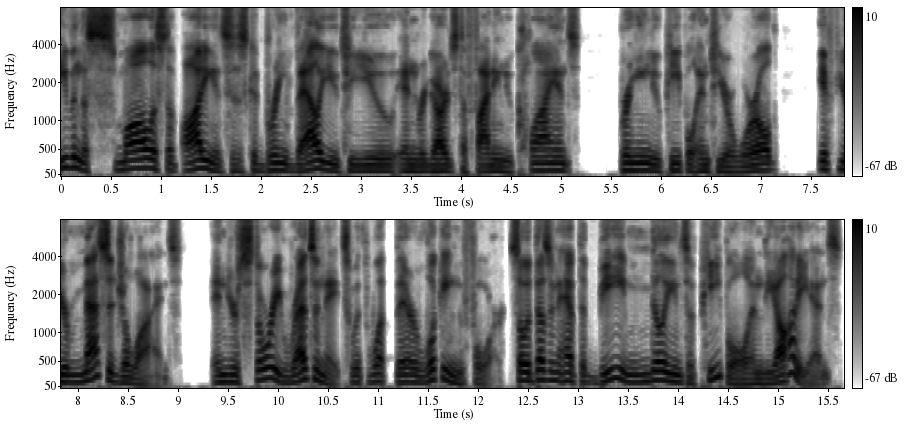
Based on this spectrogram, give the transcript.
even the smallest of audiences could bring value to you in regards to finding new clients, bringing new people into your world. If your message aligns, and your story resonates with what they're looking for. So it doesn't have to be millions of people in the audience.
